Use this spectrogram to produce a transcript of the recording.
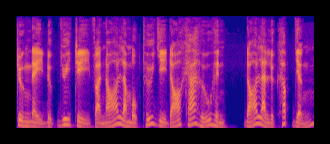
trường này được duy trì và nó là một thứ gì đó khá hữu hình, đó là lực hấp dẫn.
